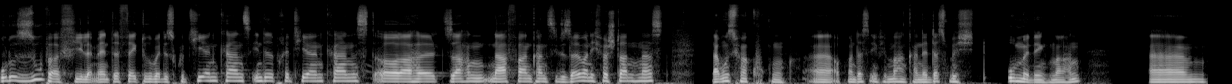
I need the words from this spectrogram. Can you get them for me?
wo du super viel im Endeffekt darüber diskutieren kannst, interpretieren kannst oder halt Sachen nachfragen kannst, die du selber nicht verstanden hast. Da muss ich mal gucken, äh, ob man das irgendwie machen kann, denn das möchte ich unbedingt machen. Ähm,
